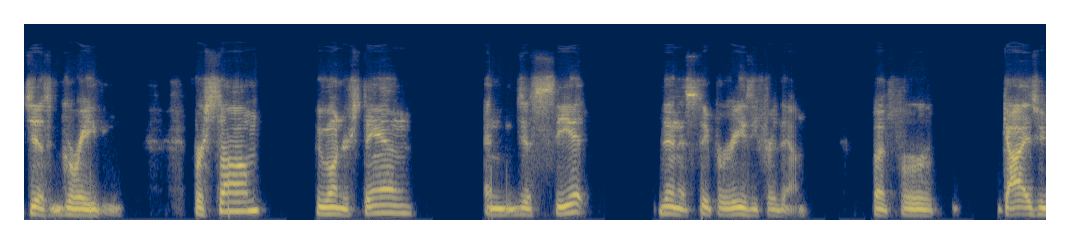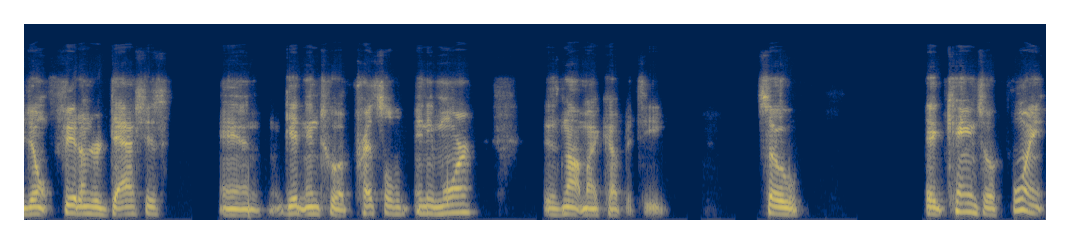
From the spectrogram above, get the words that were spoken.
just gravy. For some who understand and just see it, then it's super easy for them. But for guys who don't fit under dashes and getting into a pretzel anymore is not my cup of tea. So it came to a point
